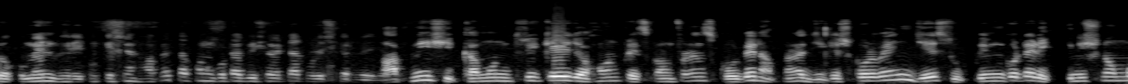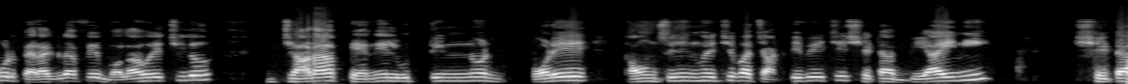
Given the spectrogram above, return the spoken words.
ডকুমেন্ট ভেরিফিকেশন হবে, তখন গোটা বিষয়টা পরিষ্কার হয়ে যাবে। আপনি শিক্ষামন্ত্রীকে যখন প্রেস কনফারেন্স করবেন, আপনারা জিজ্ঞেস করবেন যে সুপ্রিম কোর্টের একত্রিশ নম্বর প্যারাগ্রাফে বলা হয়েছিল, যারা প্যানেল উত্তীর্ণ পরে কাউন্সিলিং হয়েছে বা চাকরি পেয়েছে, সেটা বেআইনি, সেটা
